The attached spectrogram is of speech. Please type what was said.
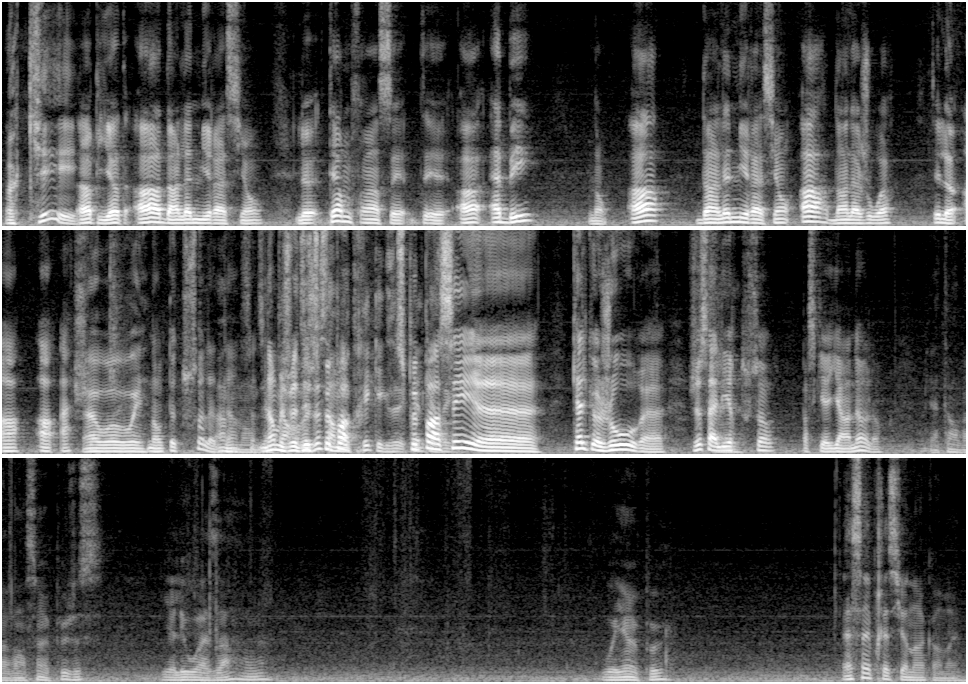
OK. Ah, puis il y a A dans l'admiration. Le terme français, c'est A, AB, non. A dans l'admiration, A dans la joie. Sais, le A, A, H. Ah, ouais, ouais. Donc, tu as tout ça Ah, là-dedans. Dieu. non, mais je veux dire, tu juste peux, pas, tu peux passer euh, quelques jours euh, juste à lire tout ça. Parce qu'il y en a, là. Puis attends, on va avancer un peu, juste y aller au hasard. là. Vous voyez un peu. Assez impressionnant quand même.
